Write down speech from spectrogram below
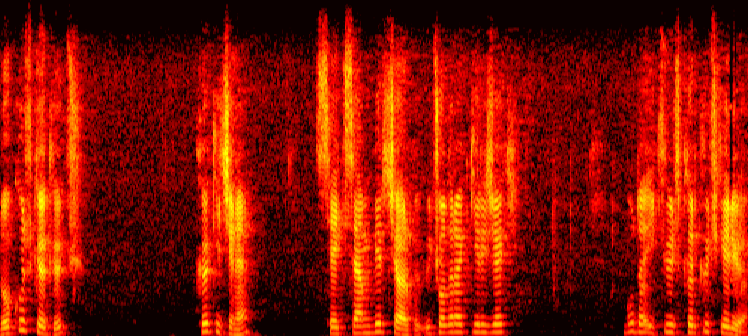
9 kök 3 kök içine 81 çarpı 3 olarak girecek. Bu da 243 geliyor.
